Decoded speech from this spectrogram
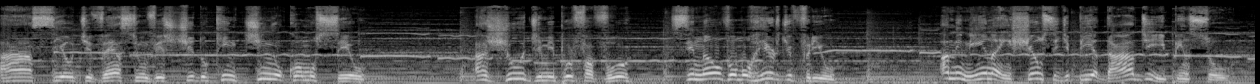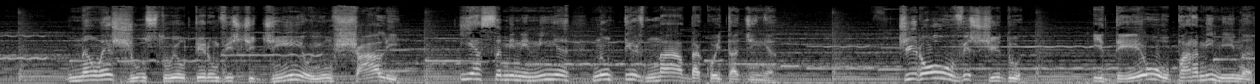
Ah, se eu tivesse um vestido quentinho como o seu! Ajude-me, por favor, senão vou morrer de frio. A menina encheu-se de piedade e pensou: não é justo eu ter um vestidinho e um chale e essa menininha não ter nada, coitadinha. Tirou o vestido e deu-o para a menina.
